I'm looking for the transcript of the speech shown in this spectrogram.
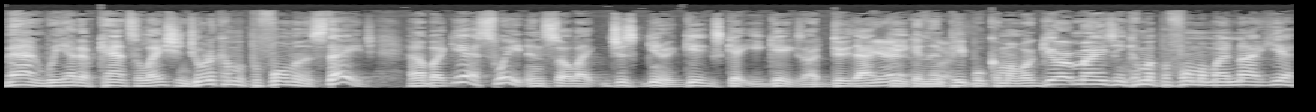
man, we had a cancellation. Do you want to come and perform on the stage? And I'm like, yeah, sweet. And so like, just, you know, gigs get you gigs. I'd do that Yeah, gig and then course. people come up like, you're amazing. Come and perform on my night here.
